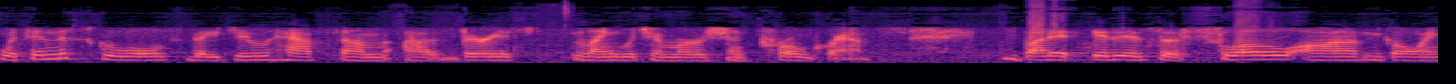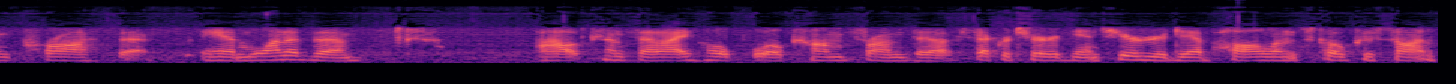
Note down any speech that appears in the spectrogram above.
within the schools, they do have some uh, various language immersion programs, but it, it is a slow, ongoing process. And one of the outcomes that I hope will come from the Secretary of the Interior, Deb Haaland's focus on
